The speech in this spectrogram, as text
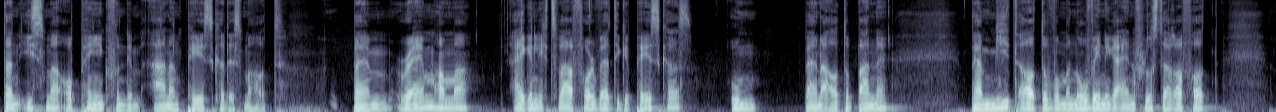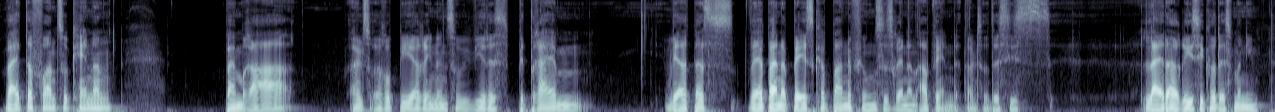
dann ist man abhängig von dem einen Pacecar, das man hat. Beim Ram haben wir eigentlich zwei vollwertige Pacecars, um bei einer Autopanne, beim Mietauto, wo man noch weniger Einfluss darauf hat, weiterfahren zu können. Beim Ra als Europäerinnen, so wie wir das betreiben, wäre wär bei einer Pacecar-Panne für uns das Rennen abwendet. Also das ist leider ein Risiko, das man nimmt.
